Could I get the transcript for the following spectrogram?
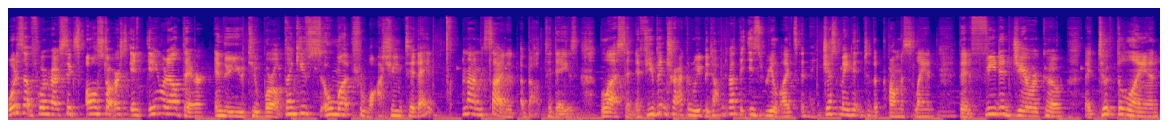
What is up, 456 All Stars and anyone out there in the YouTube world? Thank you so much for watching today, and I'm excited about today's lesson. If you've been tracking, we've been talking about the Israelites, and they just made it into the Promised Land. They defeated Jericho, they took the land,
